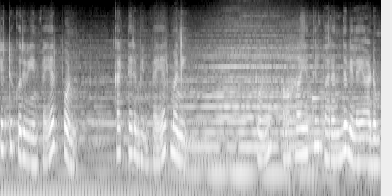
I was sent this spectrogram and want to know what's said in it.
சிட்டுக்குருவியின் பெயர் பொன் கட்டெரும்பின் பெயர் மணி. பொன் ஆகாயத்தில் பறந்து விளையாடும்.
